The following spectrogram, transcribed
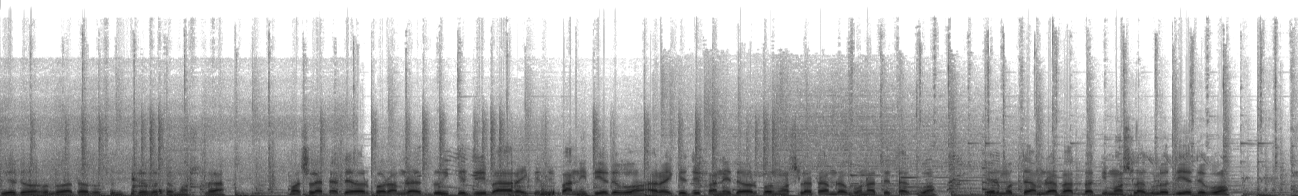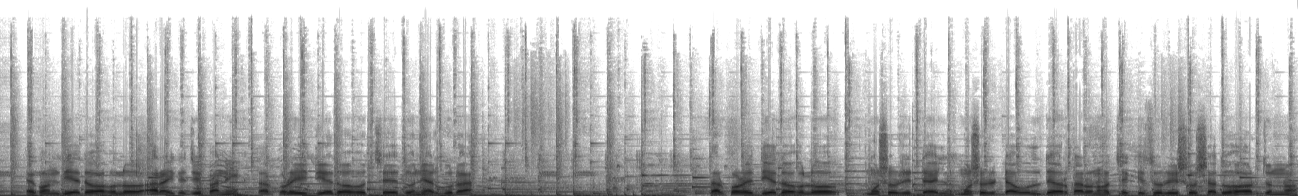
দিয়ে দেওয়া হলো আদা, রসুন, জিরা বাটা মশলা। মশলাটা দেওয়ার পর আমরা দুই কেজি বা আড়াই কেজি পানি দিয়ে দেবো। আড়াই কেজি পানি দেওয়ার পর মশলাটা আমরা বোনাতে থাকব। এর মধ্যে আমরা বাদ বাকি মশলাগুলো দিয়ে দেব। এখন দিয়ে দেওয়া হলো আড়াই কেজি পানি। তারপরে দিয়ে দেওয়া হচ্ছে ধনিয়ার গুঁড়া। তারপরে দিয়ে দেওয়া হলো মসুরির ডাল। মসুরির ডাউল দেওয়ার কারণ হচ্ছে খিচুড়ি সুস্বাদু হওয়ার জন্য।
